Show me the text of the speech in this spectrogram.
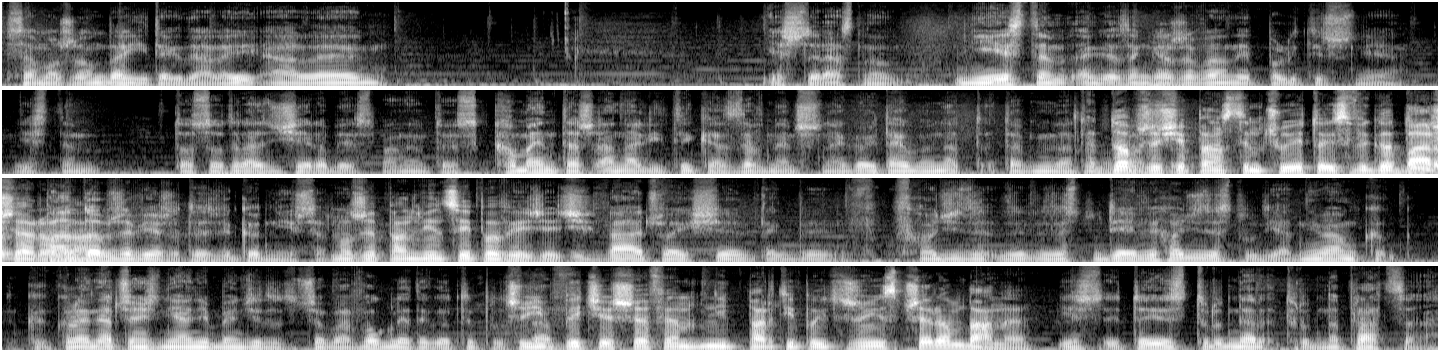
w samorządach i tak dalej, ale jeszcze raz, no nie jestem anga- zaangażowany politycznie. Jestem, to co teraz dzisiaj robię z panem, to jest komentarz analityka zewnętrznego i tak bym na to, tak bym na to Dobrze popatrzył. się pan z tym czuje? To jest wygodniejsza Bar- rola. Pan dobrze wie, że to jest wygodniejsza. Może pan więcej powiedzieć? Dwa, człowiek się jakby wchodzi ze, ze studia i wychodzi ze studia. Nie mam, ko- ko- kolejna część dnia nie będzie dotyczyła w ogóle tego typu Czyli spraw. bycie szefem partii politycznej jest przerąbane. Jest, to jest trudna, trudna praca.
